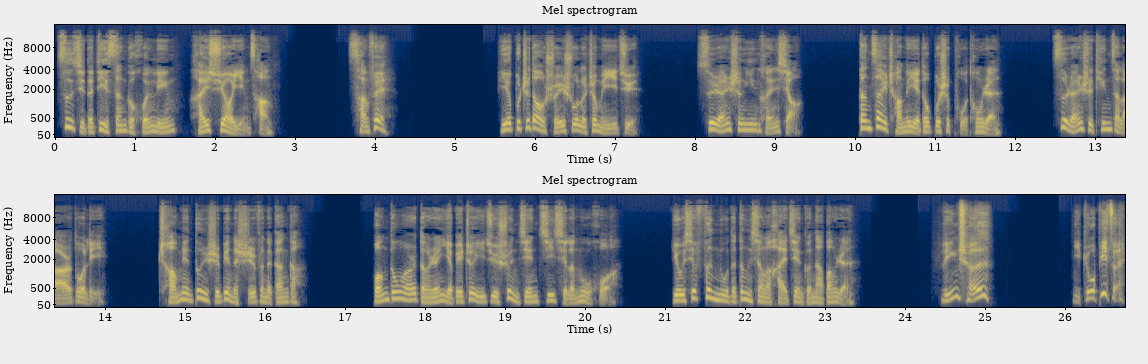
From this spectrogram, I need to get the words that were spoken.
自己的第三个魂灵还需要隐藏。”残废，也不知道谁说了这么一句。虽然声音很小，但在场的也都不是普通人，自然是听在了耳朵里，场面顿时变得十分的尴尬。王东儿等人也被这一句瞬间激起了怒火，有些愤怒的瞪向了海剑阁那帮人。凌晨，你给我闭嘴！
